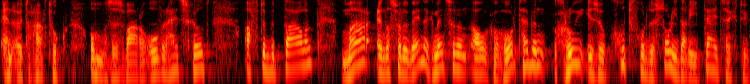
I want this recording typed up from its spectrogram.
en uiteraard ook om onze zware overheidsschuld af te betalen. Maar, en dat zullen weinig mensen al gehoord hebben, groei is ook goed voor de solidariteit, zegt u.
